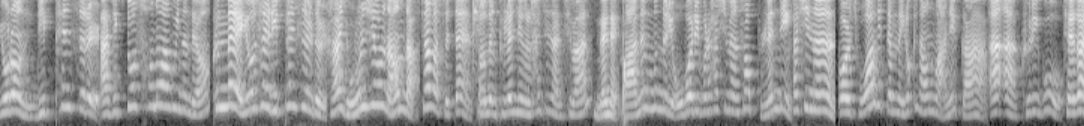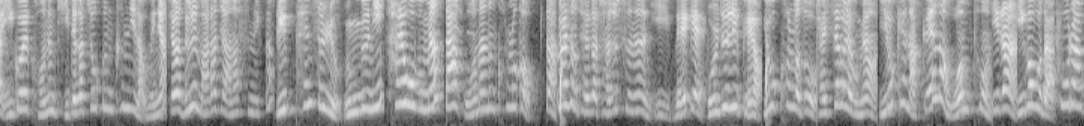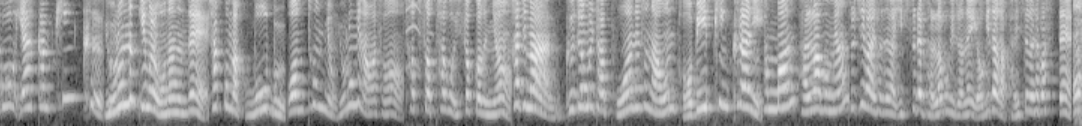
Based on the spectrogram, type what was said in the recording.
요런 립 펜슬을 아직도 선호하고 있는데요. 근데 요새 립 펜슬들 다 요런 식으로 나온다. 제가 봤을 땐 저는 블렌딩을 하진 않지만 네네 많은 분들이 오버립을 하시면서 블렌딩 하시는 걸 좋아하기 때문에 이렇게 나오는 거 아닐까. 아아 그리고 제가 이거에 거는 기대가 조금 큽니다. 왜냐? 제가 늘 말하지 않았습니까? 립 펜슬류 은근히 사려고 보면 딱 원하는 컬러가 없다. 그래서 제가 자주 쓰는 이 맥의 볼드립 베어 요 컬러도 발색을 해보면 이렇게나 꽤나 웜톤이라 이거보다 쿨하고 약간 핑크 요런 느낌을 원하는데 자꾸 막 모브 웜톤용 요런 게 나와서 섭섭하고 있었거든요. 하지만 그 점을 다 보완해서 나온 더비 핑크라니 한번 발라보면 솔직히 말해서 제가 입술에 발라보기 전에 여기다가 발색을 해봤을 때 어?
